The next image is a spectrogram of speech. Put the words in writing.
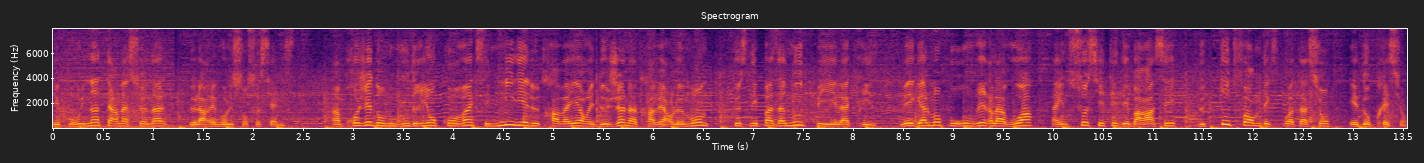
et pour une internationale de la révolution socialiste. Un projet dont nous voudrions convaincre ces milliers de travailleurs et de jeunes à travers le monde que ce n'est pas à nous de payer la crise, mais également pour ouvrir la voie à une société débarrassée de toute forme d'exploitation et d'oppression.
